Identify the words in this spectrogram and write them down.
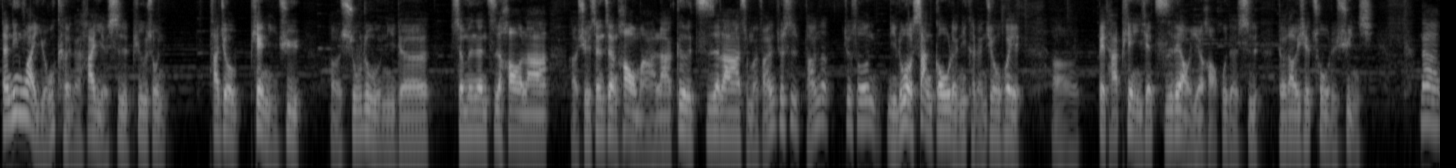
但另外有可能它也是，譬如说，他就骗你去呃输入你的身份证字号啦，啊学生证号码啦，个资啦什么，反正就是反正就说你如果上钩了，你可能就会呃。被他骗一些资料也好，或者是得到一些错误的讯息。那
